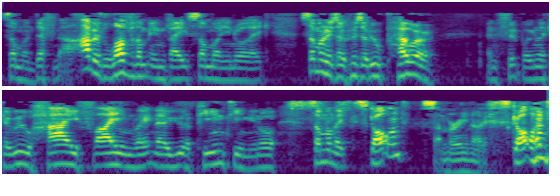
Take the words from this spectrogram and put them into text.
someone different. I, I would love them to invite someone, you know, like someone who's a, who's a real power in football, you know, like a real high flying right now European team, you know, someone like Scotland. San Marino. Scotland.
